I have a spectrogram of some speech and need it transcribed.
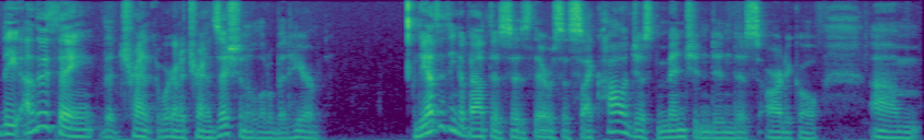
the other thing that tran- we're going to transition a little bit here. The other thing about this is there was a psychologist mentioned in this article. Um,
